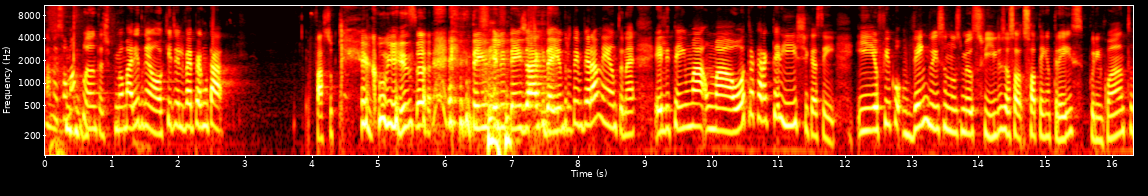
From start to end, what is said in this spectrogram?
Tá, mas só uma planta. tipo, meu marido ganhou uma orquídea, ele vai perguntar... Faço o que com isso? Ele tem, ele tem já, que daí entra o temperamento, né? Ele tem uma, uma outra característica, assim. E eu fico vendo isso nos meus filhos, eu só, só tenho três, por enquanto,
